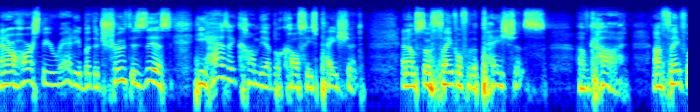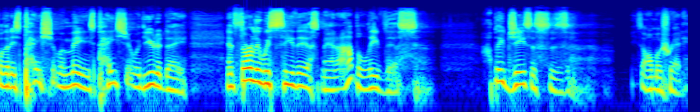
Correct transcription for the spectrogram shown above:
and our hearts be ready. But the truth is this He hasn't come yet because He's patient. And I'm so thankful for the patience of God. I'm thankful that He's patient with me and He's patient with you today. And thirdly, we see this, man. I believe this. I believe Jesus is He's almost ready.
